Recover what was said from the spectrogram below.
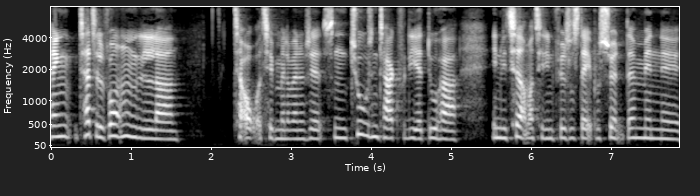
ring, tag telefonen, eller tage over til dem, eller hvad nu siger. Sådan, tusind tak, fordi at du har inviteret mig til din fødselsdag på søndag, men øh,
